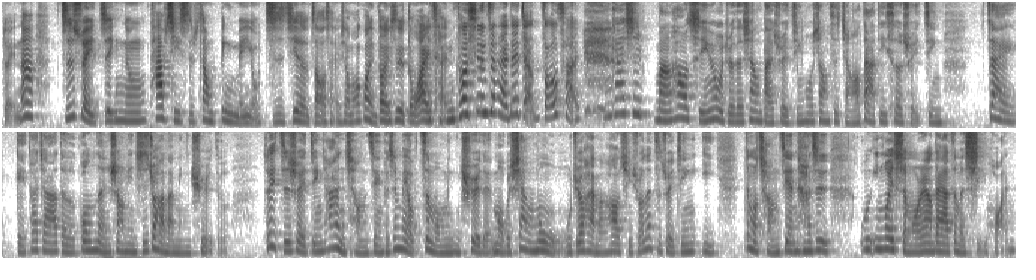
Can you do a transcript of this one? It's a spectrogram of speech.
对，那。紫水晶呢？它其实上并没有直接的招财。小毛怪，你到底是多爱财？你到现在还在讲招财？应该是蛮好奇，因为我觉得像白水晶或上次讲到大地色水晶，在给大家的功能上面，其实就还蛮明确的。所以紫水晶它很常见，可是没有这么明确的某个项目，我觉得还蛮好奇。说那紫水晶以这么常见，它是因为什么让大家这么喜欢？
